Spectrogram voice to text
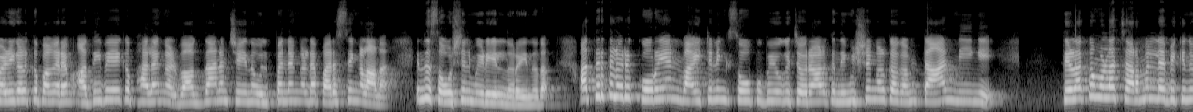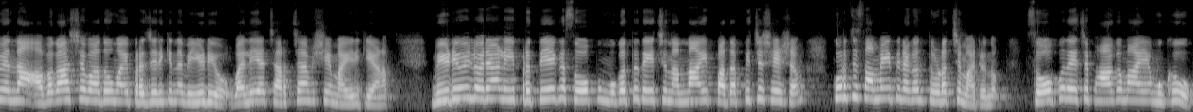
വഴികൾക്ക് പകരം അതിവേഗ ഫലങ്ങൾ വാഗ്ദാനം ചെയ്യുന്ന ഉൽപ്പന്നങ്ങളുടെ പരസ്യങ്ങളാണ് ഇന്ന് സോഷ്യൽ മീഡിയയിൽ നിറയുന്നത്. അത്തരത്തിലൊരു കൊറിയൻ വൈറ്റനിങ് സോപ്പ് ഉപയോഗിച്ച ഒരാൾക്ക് നിമിഷങ്ങൾക്കകം ടാൻ നീങ്ങി തിളക്കമുള്ള ചർമ്മം ലഭിക്കുന്നു എന്ന അവകാശവാദവുമായി പ്രചരിക്കുന്ന വീഡിയോ വലിയ ചർച്ചാ വിഷയമായിരിക്കുകയാണ്. വീഡിയോയിൽ ഒരാൾ ഈ പ്രത്യേക സോപ്പ് മുഖത്ത് തേച്ച് നന്നായി പതപ്പിച്ച ശേഷം കുറച്ച് സമയത്തിനകം തുടച്ചു മാറ്റുന്നു. സോപ്പ് തേച്ച ഭാഗമായ മുഖവും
